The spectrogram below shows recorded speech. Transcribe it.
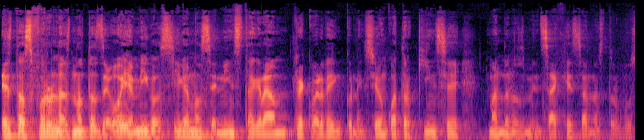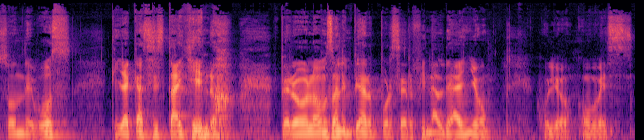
Estas fueron las notas de hoy, amigos. Síganos en Instagram. Recuerden, Conexión 415. Mándanos mensajes a nuestro buzón de voz, que ya casi está lleno, pero lo vamos a limpiar por ser final de año. Julio, ¿cómo ves?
